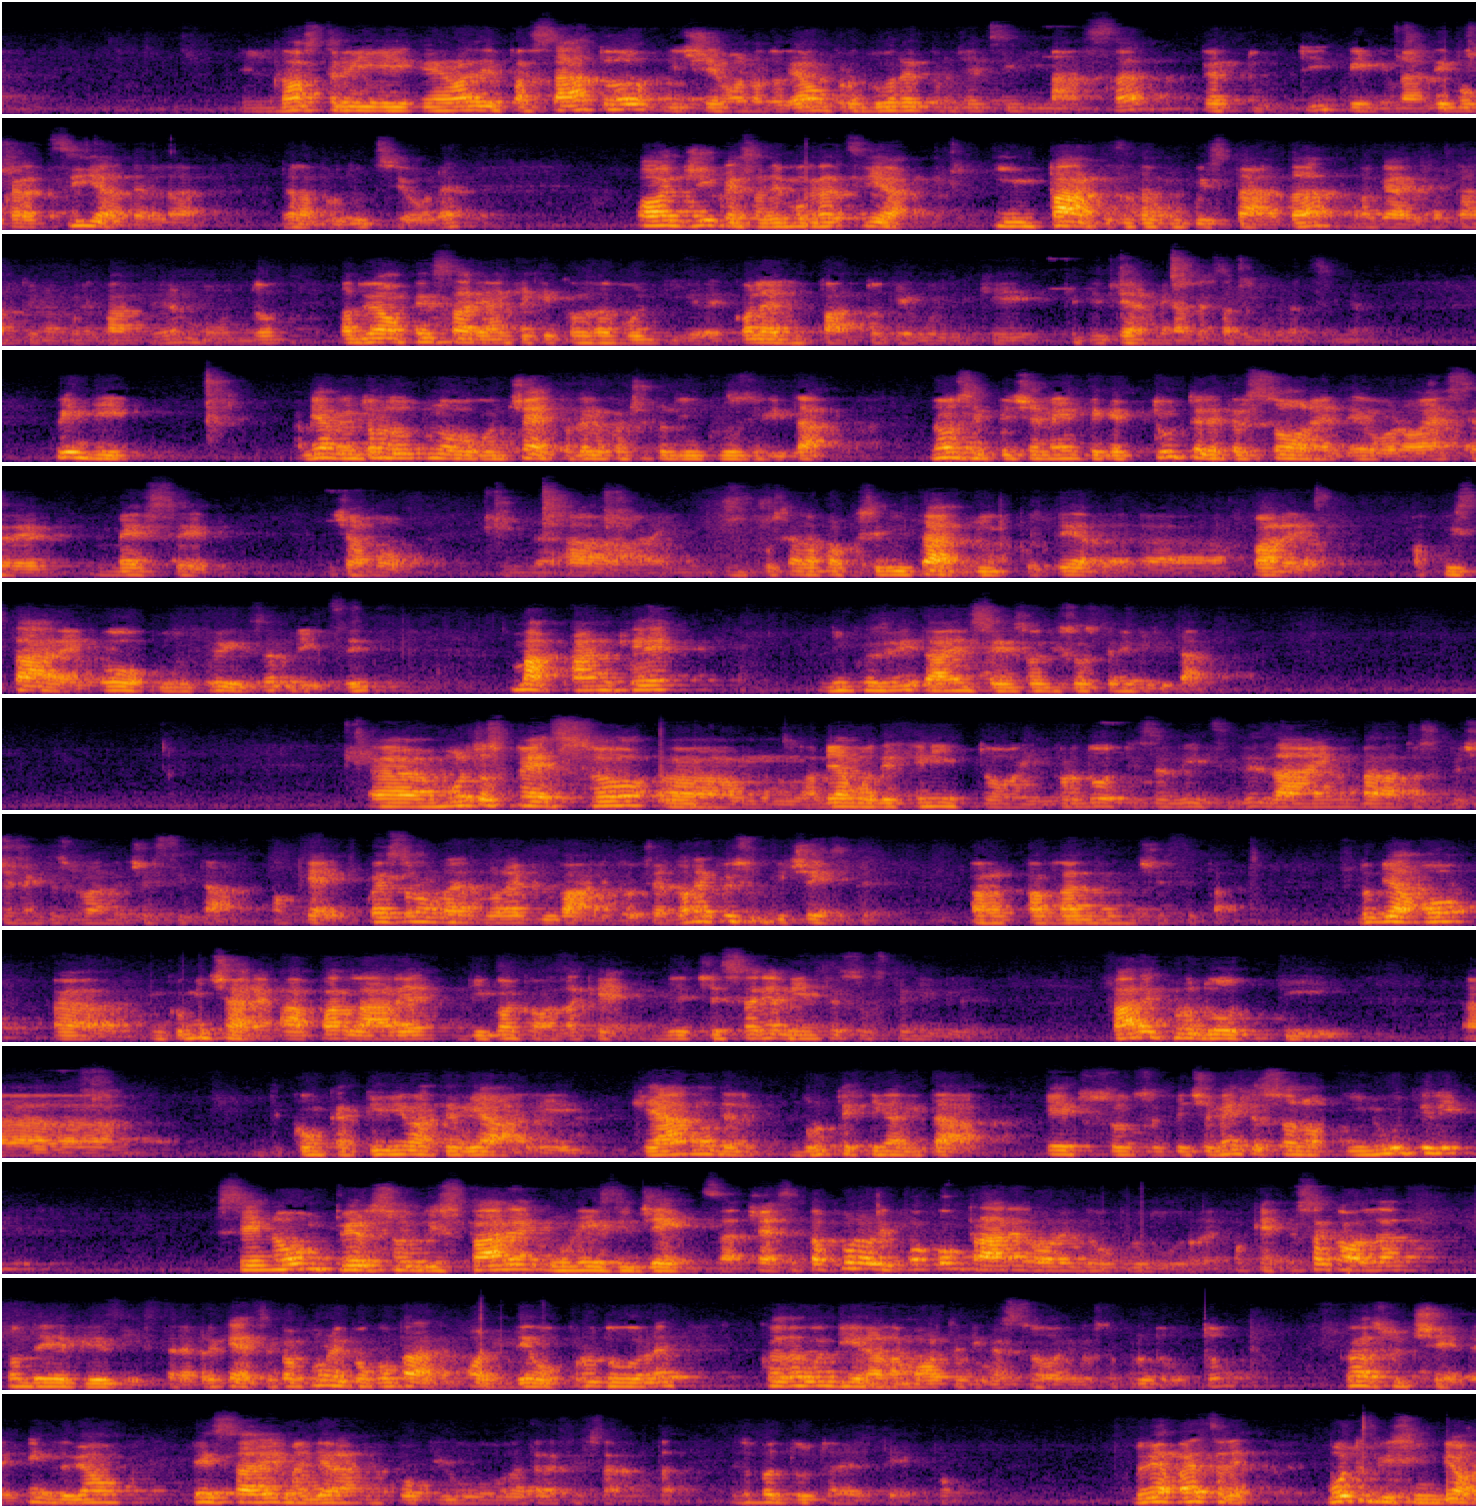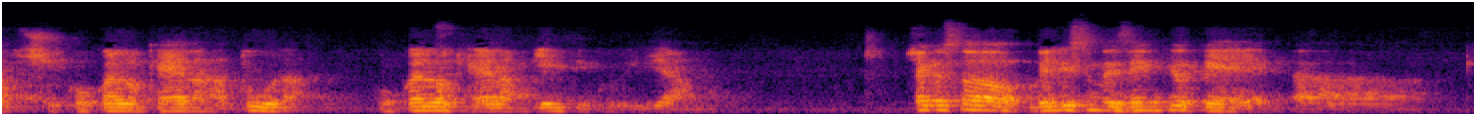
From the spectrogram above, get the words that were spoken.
i nostri eroi del passato dicevano dobbiamo produrre progetti di massa per tutti, quindi una democrazia della, della produzione. Oggi questa democrazia in parte è stata conquistata, magari soltanto in alcune parti del mondo, ma dobbiamo pensare anche che cosa vuol dire, qual è l'impatto che, che, che determina questa democrazia. Quindi abbiamo introdotto un nuovo concetto, che è il concetto di inclusività, non semplicemente che tutte le persone devono essere messe diciamo, in, a, in, in, la possibilità di poter uh, fare, acquistare o usufruire di servizi, ma anche l'inclusività in senso di sostenibilità. Uh, molto spesso um, abbiamo definito i prodotti, i servizi, il design basato semplicemente sulla necessità. Ok, questo non è, non è più valido, cioè non è più sufficiente par parlare di necessità. Dobbiamo uh, incominciare a parlare di qualcosa che è necessariamente sostenibile. Fare prodotti uh, con cattivi materiali che hanno delle brutte finalità e semplicemente sono inutili se non per soddisfare un'esigenza, cioè se qualcuno li può comprare allora li devo produrre. Ok, questa cosa non deve più esistere, perché se qualcuno li può comprare e poi li devo produrre, cosa vuol dire la morte di questo, di questo prodotto? cosa succede? Quindi dobbiamo pensare in maniera un po' più a 360 e soprattutto nel tempo. Dobbiamo essere molto più simbiotici con quello che è la natura, con quello che è l'ambiente in cui viviamo. C'è questo bellissimo esempio che, uh,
